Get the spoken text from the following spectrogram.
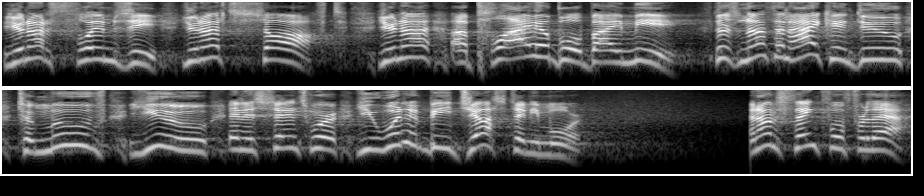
You're not flimsy. You're not soft. You're not pliable by me. There's nothing I can do to move you in a sense where you wouldn't be just anymore. And I'm thankful for that.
